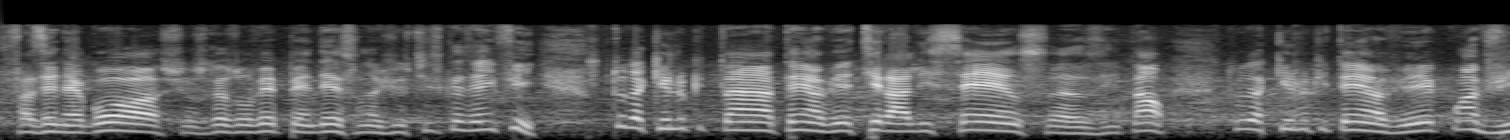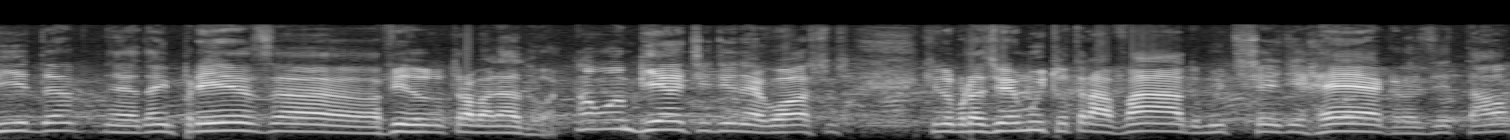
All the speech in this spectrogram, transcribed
fazer negócios, resolver pendências na justiça, quer dizer, enfim, tudo aquilo que tá, tem a ver, tirar licenças e tal, tudo aquilo que tem a ver com a vida né, da empresa, a vida do trabalhador. Então, um ambiente de negócios que no Brasil é muito travado, muito cheio de regras e tal,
